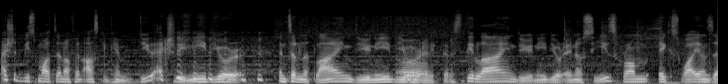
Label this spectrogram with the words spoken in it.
I should be smart enough in asking him, do you actually need your internet line? Do you need your Oh. electricity line? Do you need your NOCs from X, Y, and Z?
